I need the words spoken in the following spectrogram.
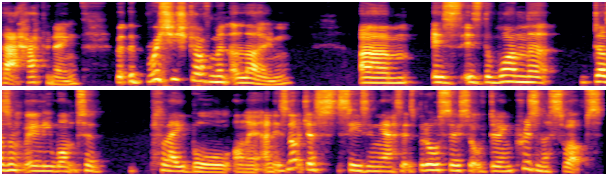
that happening but the british government alone um, is is the one that doesn't really want to play ball on it. And it's not just seizing the assets but also sort of doing prisoner swaps.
